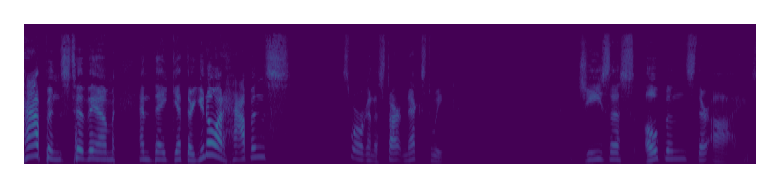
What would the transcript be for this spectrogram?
happens to them and they get there. You know what happens? That's where we're going to start next week. Jesus opens their eyes,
